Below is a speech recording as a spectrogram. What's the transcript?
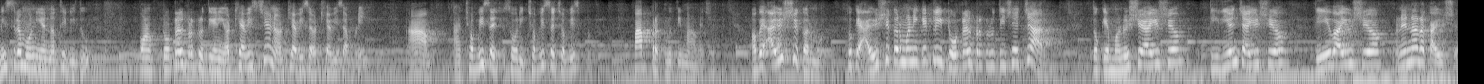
મિશ્ર મોનીય નથી લીધું. પણ ટોટલ પ્રકૃતિ એની અઠ્યાવીસ છે ને અઠ્યાવીસે અઠ્યાવીસ આપણી. આ છવ્વીસે સોરી છવ્વીસે છવ્વીસ પાપ પ્રકૃતિમાં આવે છે. હવે આયુષ્ય કર્મ. તો કે આયુષ્ય કર્મની કેટલી ટોટલ પ્રકૃતિ છે? ચાર. તો કે મનુષ્ય આયુષ્ય તિર્યંચ આયુષ્ય, દેવ આયુષ્ય અને નરક આયુષ્ય.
